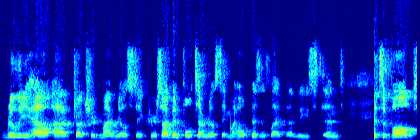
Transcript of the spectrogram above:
really, how I've structured my real estate career. So, I've been full time real estate my whole business life, at least. And it's evolved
